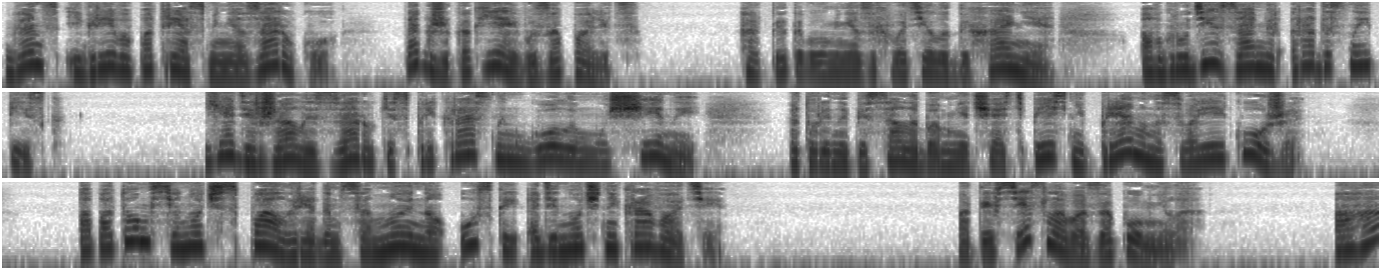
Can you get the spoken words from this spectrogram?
Ганс игриво потряс меня за руку, так же, как я его за палец. От этого у меня захватило дыхание, а в груди замер радостный писк. Я держалась за руки с прекрасным голым мужчиной, который написал обо мне часть песни прямо на своей коже. А потом всю ночь спал рядом со мной на узкой одиночной кровати. «А ты все слова запомнила?» «Ага»,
